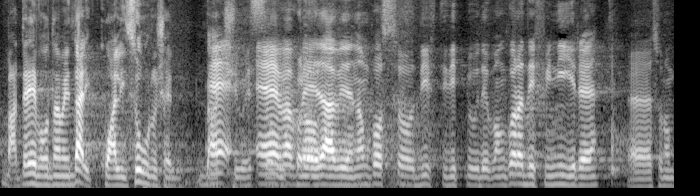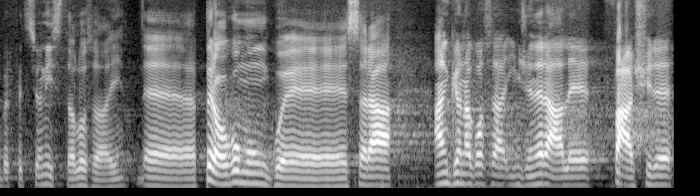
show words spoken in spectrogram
materie fondamentali, quali sono? Cioè, dacci Eh, questo eh, vabbè piccolo- Davide, non posso dirti di più, devo ancora definire, eh, sono un perfezionista, lo sai, eh, però comunque sarà anche una cosa in generale facile,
